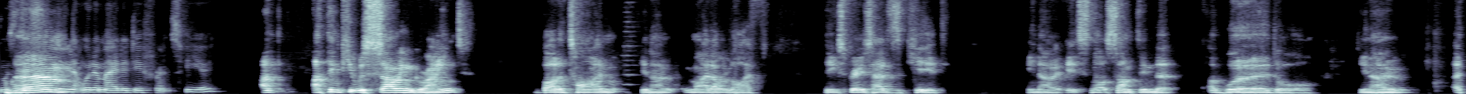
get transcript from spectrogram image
Was there um, something that would have made a difference for you? I, I think it was so ingrained by the time, you know, my adult life, the experience I had as a kid, you know, it's not something that a word or, you know, mm.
